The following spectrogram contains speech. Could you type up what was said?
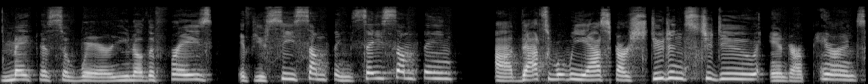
make us aware. You know, the phrase, if you see something, say something. Uh, that's what we ask our students to do and our parents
